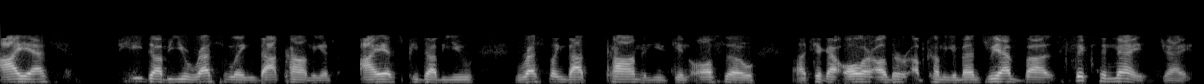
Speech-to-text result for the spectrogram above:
ispwwrestling.com. Again, ispwwrestling.com, and you can also uh, check out all our other upcoming events. We have uh, six in May, Jay,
